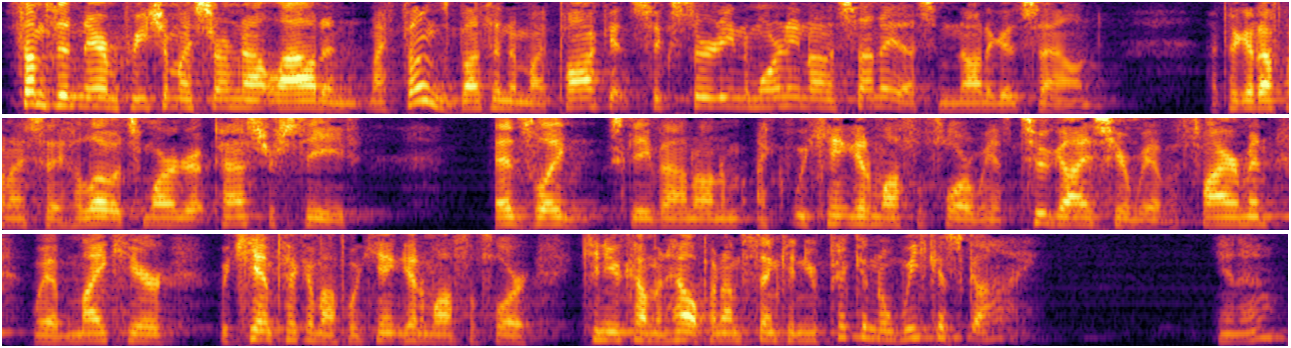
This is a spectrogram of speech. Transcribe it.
So I'm sitting there and preaching my sermon out loud, and my phone's buzzing in my pocket. 6:30 in the morning on a Sunday. That's not a good sound. I pick it up and I say, "Hello, it's Margaret, Pastor Steve." Ed's legs gave out on him. I, we can't get him off the floor. We have two guys here. We have a fireman. We have Mike here. We can't pick him up. We can't get him off the floor. Can you come and help? And I'm thinking, you're picking the weakest guy. You know?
